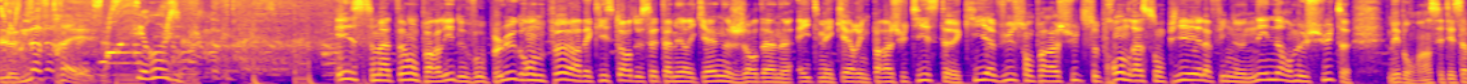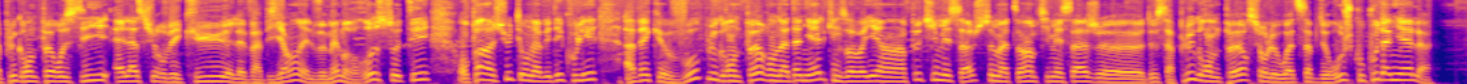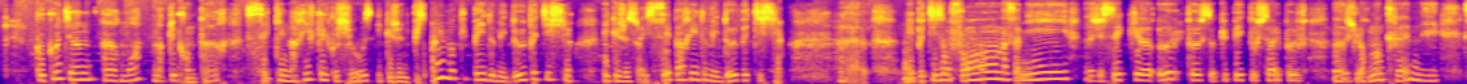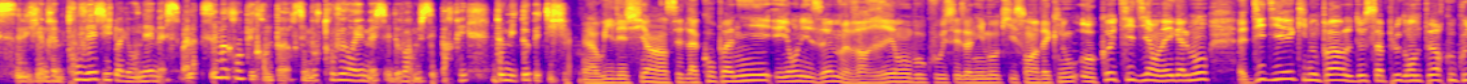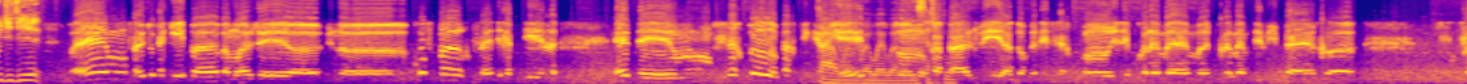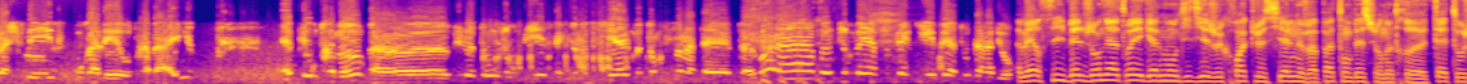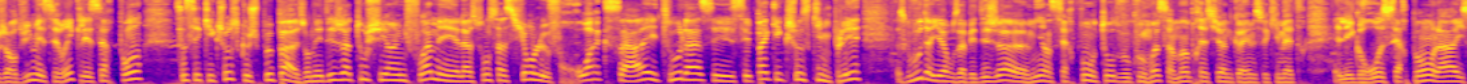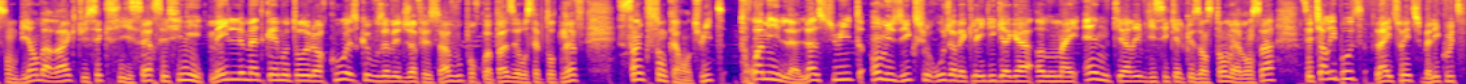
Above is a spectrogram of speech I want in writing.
Le 9-13. C'est rouge. Et ce matin, on parlait de vos plus grandes peurs avec l'histoire de cette américaine, Jordan Hatemaker, une parachutiste qui a vu son parachute se prendre à son pied. Elle a fait une énorme chute. Mais bon, hein, c'était sa plus grande peur aussi. Elle a survécu, elle va bien, elle veut même ressauter en parachute et on avait découlé avec vos plus grandes peurs. On a Daniel qui nous a envoyé un petit message ce matin, un petit message euh, de sa plus grande peur sur le WhatsApp de Rouge. Coucou Daniel. Coucou John, alors moi, ma plus grande peur, c'est qu'il m'arrive quelque chose et que je ne puisse plus m'occuper de mes deux petits chiens et que je sois séparée de mes deux petits chiens. Euh, mes petits enfants, ma famille, je sais que eux peuvent s'occuper tout seuls, peuvent, euh, je leur manquerai, mais ils viendraient me trouver si je dois aller en MS. Voilà, c'est ma grande plus grande peur, c'est me retrouver en MS et devoir me séparer de mes deux petits chiens. Ah oui, les chiens, hein, c'est de la compagnie et on les aime vraiment beaucoup, ces animaux qui sont avec nous au quotidien. On a également Didier qui nous parle de sa plus grande peur. Coucou Didier. Ouais, salut toute l'équipe. Euh, bah, moi, j'ai euh, une euh, grosse peur, c'est des reptiles et des hum, serpents en particulier. Ah ouais, ouais, ouais, ouais, Mon papa, lui, adorait les serpents. Il les prenait même, il prenait même des vipères chemise pour aller au travail. Et puis autrement, ben, euh, vu le temps aujourd'hui, c'est que le ciel me tombe sur la tête. Voilà, bonne journée à toute l'équipe et à toute la radio. Merci, belle journée à toi également Didier. Je crois que le ciel ne va pas tomber sur notre tête aujourd'hui, mais c'est vrai que les serpents, ça c'est quelque chose que je peux pas. J'en ai déjà touché un une fois, mais la sensation, le froid que ça a et tout là, c'est c'est pas quelque chose qui me plaît. Est-ce que vous d'ailleurs, vous avez déjà euh, mis un serpent autour de vos coups? Moi, ça m'impressionne quand même ceux qui mettent les gros serpents là, ils sont bien baraques. Tu sais que s'ils serrent, c'est fini. Mais ils le mettent quand même autour de leur cou. Est-ce que vous avez déjà fait ça Vous, pourquoi pas 079 548 3000. La suite en musique sur Rouge avec Lady Gaga All My End qui arrive d'ici quelques instants. Mais avant ça, c'est Charlie Puth, Light Switch. Belle écoute.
